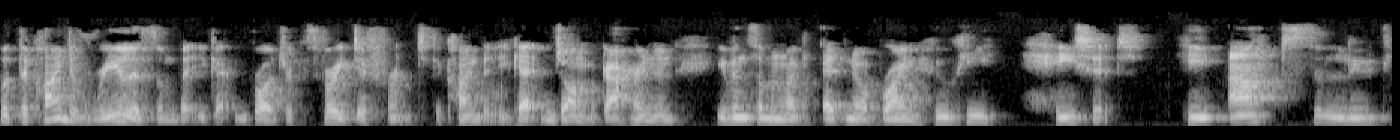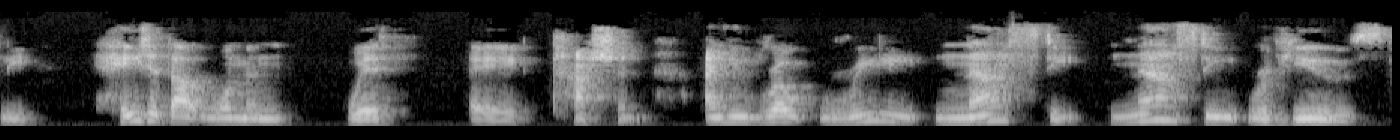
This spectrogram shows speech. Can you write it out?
But the kind of realism that you get in Broderick is very different to the kind that you get in John McGahern and even someone like Edna O'Brien, who he hated. He absolutely hated that woman with a passion. And he wrote really nasty, nasty reviews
